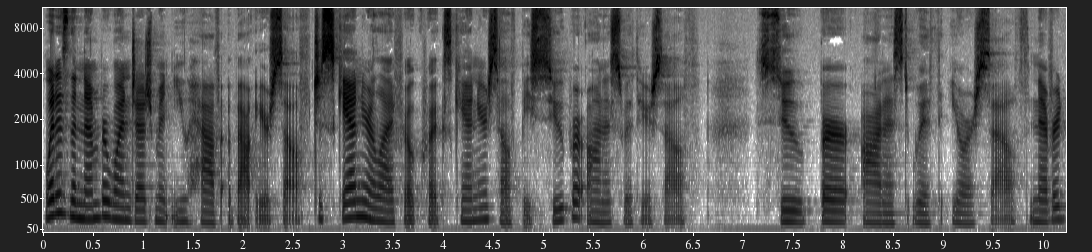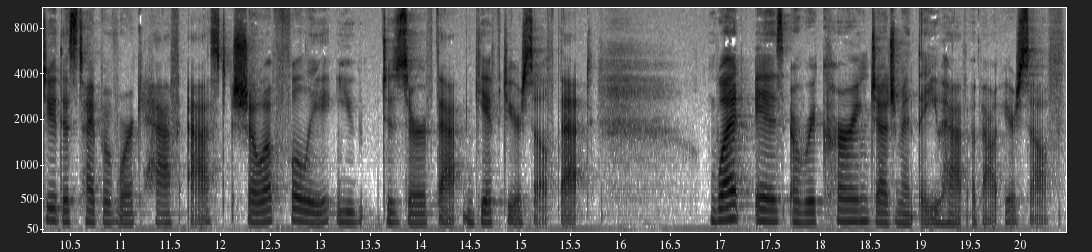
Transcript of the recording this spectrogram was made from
What is the number one judgment you have about yourself? Just scan your life real quick. Scan yourself. Be super honest with yourself. Super honest with yourself. Never do this type of work half assed. Show up fully. You deserve that. Gift yourself that. What is a recurring judgment that you have about yourself?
